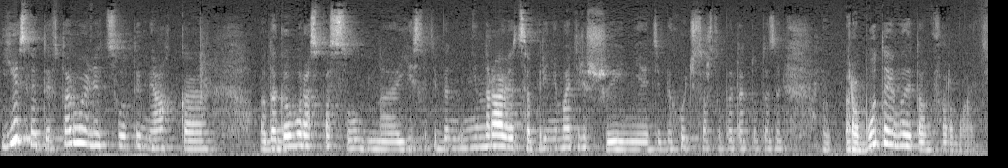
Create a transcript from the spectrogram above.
Если ты второе лицо, ты мягкая, договороспособная, если тебе не нравится принимать решения, тебе хочется, чтобы это кто-то... Работай в этом формате.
